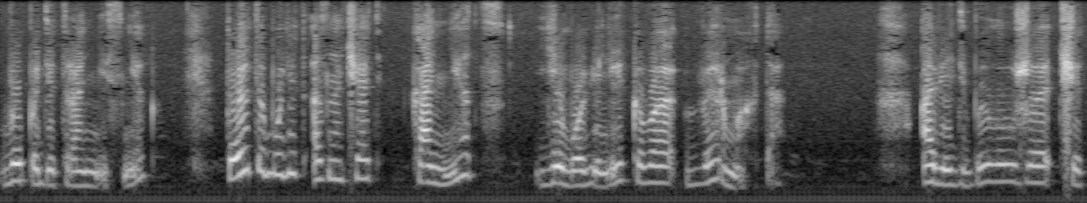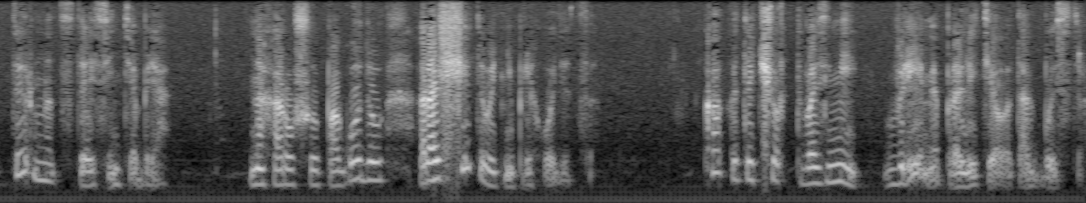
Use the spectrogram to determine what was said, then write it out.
выпадет ранний снег, то это будет означать конец его великого вермахта. А ведь было уже 14 сентября. На хорошую погоду рассчитывать не приходится. Как это, черт возьми, время пролетело так быстро.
